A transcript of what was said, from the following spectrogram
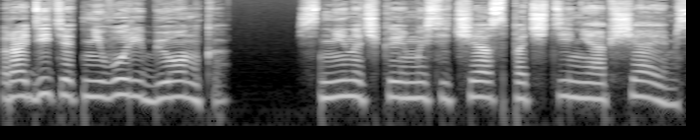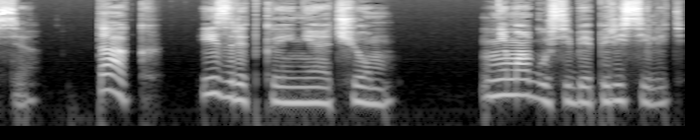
родить от него ребенка? С Ниночкой мы сейчас почти не общаемся. Так, изредка и ни о чем. Не могу себя пересилить.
